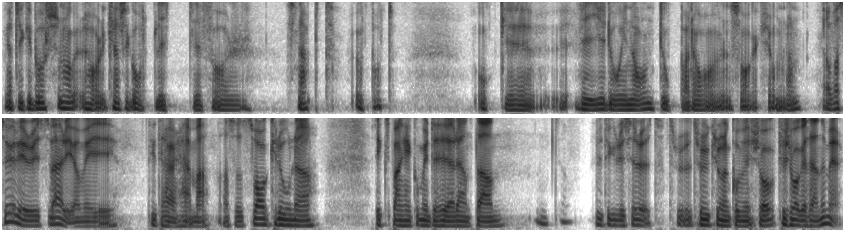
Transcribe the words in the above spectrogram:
Men jag tycker börsen har, har kanske gått lite för snabbt uppåt. Och eh, vi är då enormt dopade av den svaga kronan. Ja, vad säger du i Sverige om vi tittar här hemma? Alltså svag krona, Riksbanken kommer inte höja räntan. Hur tycker du det ser ut? Tror, tror du kronan kommer försvagas ännu mer?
